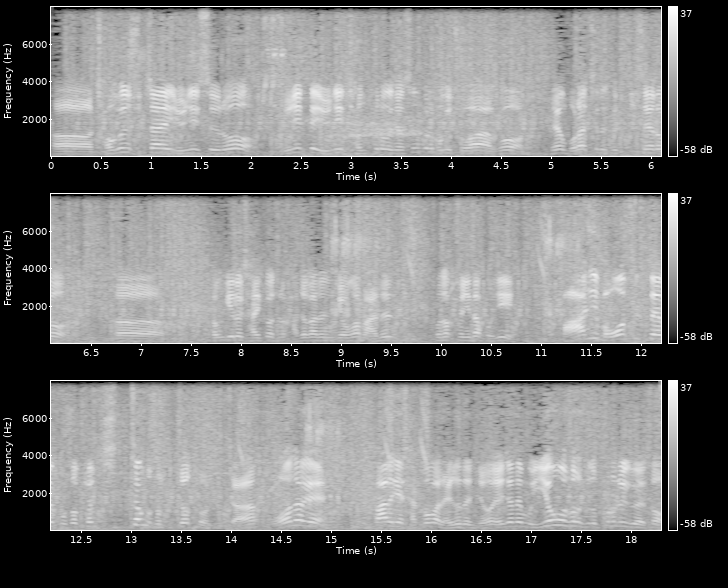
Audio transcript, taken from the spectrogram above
어, 적은 숫자의 유닛으로 유닛 대 유닛 전투로 그냥 승부를 보기 좋아하고 그냥 몰아치는 그 기세로 어, 경기를 자기 것으로 가져가는 경우가 많은 고석현이다 보니 많이 먹었을 때 고석현 진짜 무섭죠 또 진짜 워낙에 빠르게 잘 뽑아내거든요 예전에 뭐 이영호 선수도 프로리그에서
